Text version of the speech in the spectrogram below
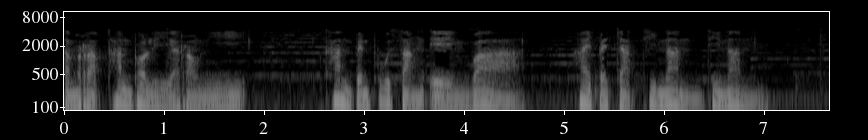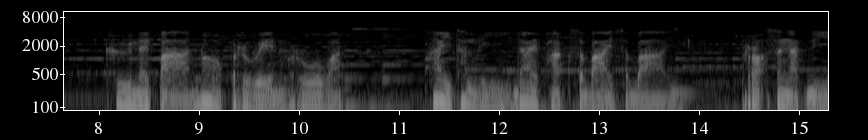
สำหรับท่านพ่อหลีเรานี้ ท่านเป็นผู้สั่งเองว่าให้ไปจัดที่นั่นที่นั่น คือในป่านอกบริเวณรั้ววัด ให้ท่านลีได้พักสบายสบาย เพราะสงัดดี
